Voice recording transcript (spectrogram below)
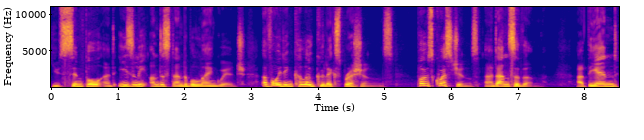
Use simple and easily understandable language, avoiding colloquial expressions. Pose questions and answer them. At the end,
